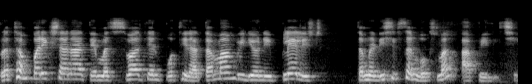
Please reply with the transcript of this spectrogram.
પ્રથમ પરીક્ષાના તેમજ સ્વાધ્યાયન પોથીના તમામ વિડીયોની પ્લેલિસ્ટ તમને ડિસ્ક્રિપ્શન બોક્સમાં આપેલી છે.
